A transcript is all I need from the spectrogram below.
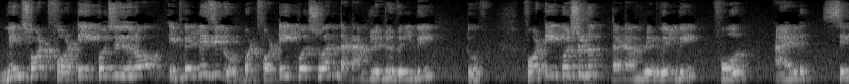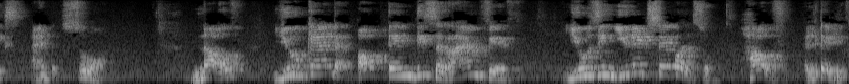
Means what? For t equals to 0, it will be 0. But for t equals to 1, that amplitude will be 2. For t equals to 2, that amplitude will be 4 and 6 and so on. Now, you can obtain this ramp wave using unit step also. How? I'll tell you.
